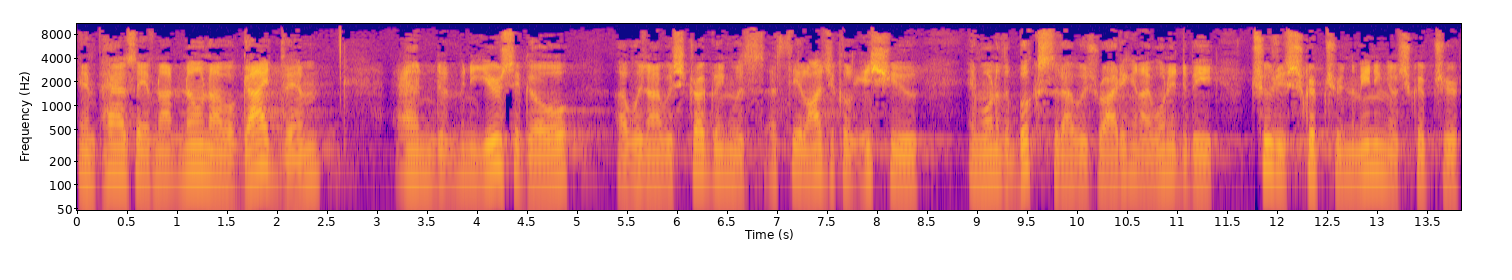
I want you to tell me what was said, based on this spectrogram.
and in paths they have not known, I will guide them. And many years ago, uh, when I was struggling with a theological issue in one of the books that I was writing, and I wanted to be true to Scripture and the meaning of Scripture,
